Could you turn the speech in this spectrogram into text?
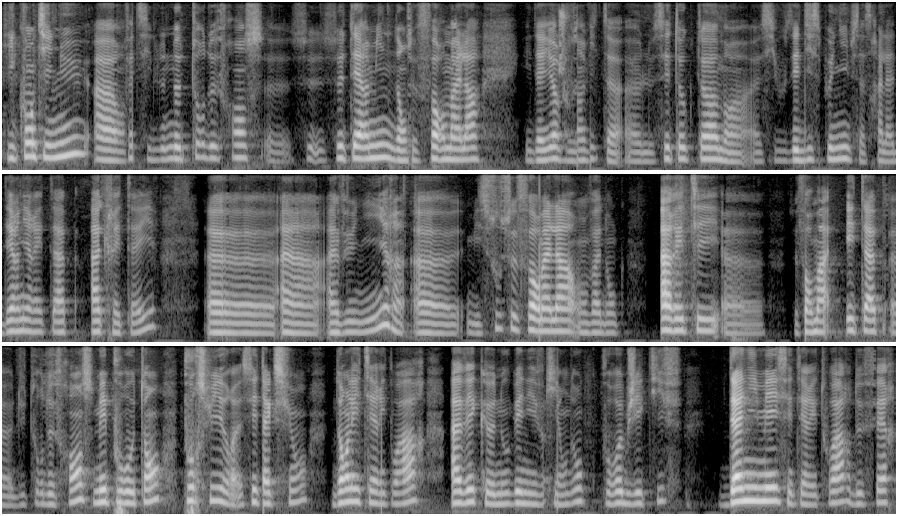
qui continue. en fait, si notre Tour de France euh, se, termine dans ce format-là, et d'ailleurs, je vous invite euh, le 7 octobre, euh, si vous êtes disponible, ça sera la dernière étape à Créteil à, venir. mais sous ce format-là, on va donc arrêter ce format étape du Tour de France, mais pour autant poursuivre cette action dans les territoires avec nos bénévoles qui ont donc pour objectif d'animer ces territoires, de faire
